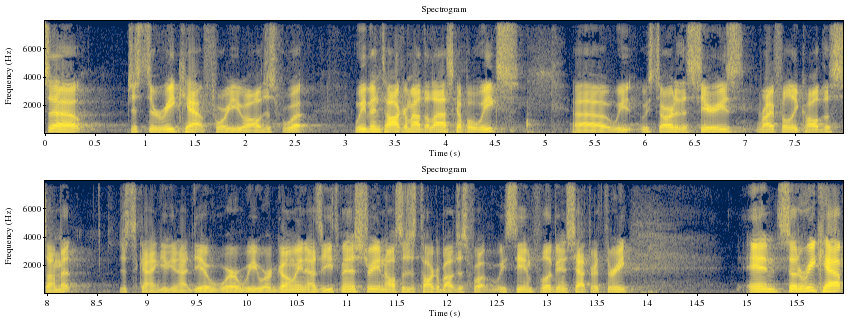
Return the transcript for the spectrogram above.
So, just to recap for you all, just what we've been talking about the last couple weeks. Uh, we, we started a series rightfully called The Summit, just to kind of give you an idea of where we were going as a youth ministry and also just talk about just what we see in Philippians chapter 3. And so to recap,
